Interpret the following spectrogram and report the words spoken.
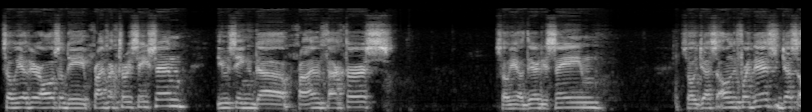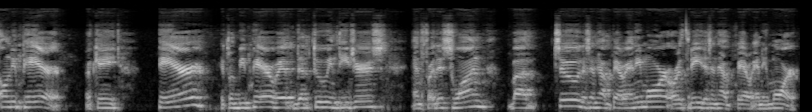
So we have here also the prime factorization using the prime factors. So we have there the same. So just only for this, just only pair, okay? Pair, it will be pair with the two integers and for this one, but 2 doesn't have pair anymore or 3 doesn't have pair anymore.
